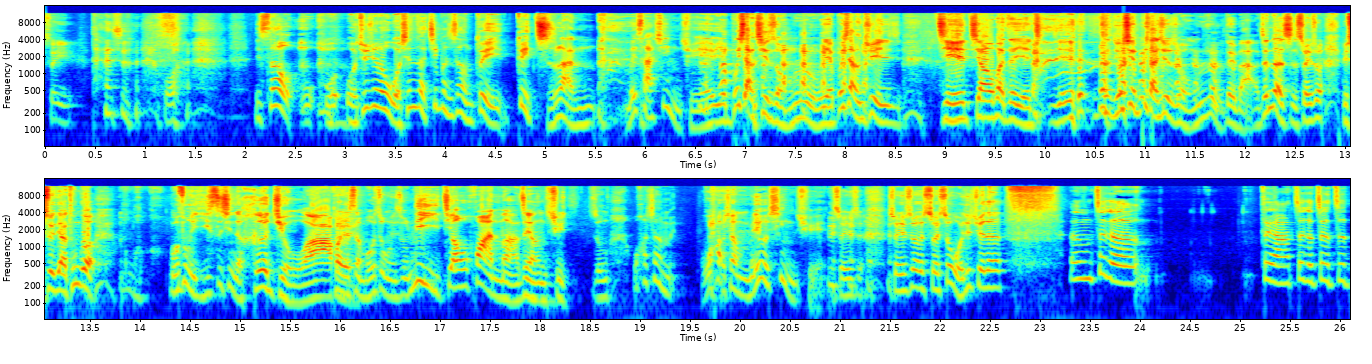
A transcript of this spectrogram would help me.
所以，但是我，你知道，我我我就觉得我现在基本上对对直男没啥兴趣，也也不想去融入，也不想去结交，或者也也 尤其不想去融入，对吧？真的是，所以说，比如说要通过某种仪式性的喝酒啊，或者是某种一种利益交换呐，这样去融，我好像没，我好像没有兴趣，所以说，所以说，所以说，我就觉得，嗯，这个，对啊，这个，这个，这，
